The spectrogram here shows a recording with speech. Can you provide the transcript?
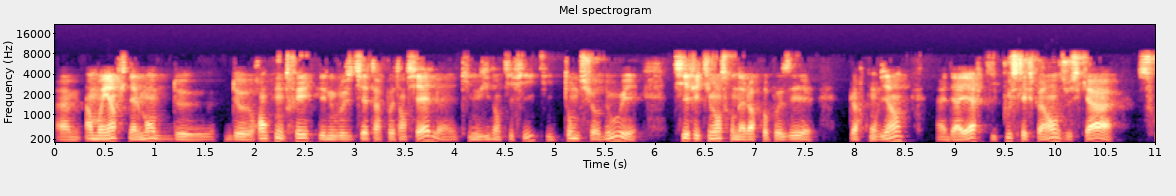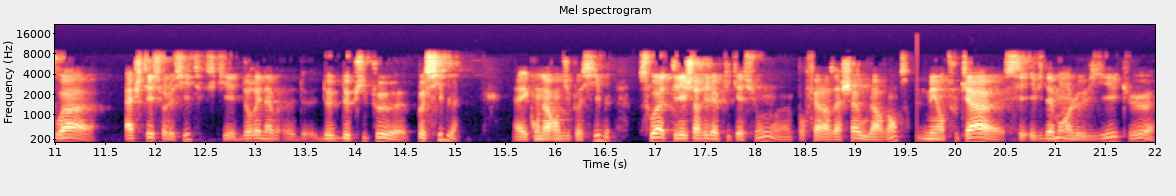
un moyen finalement de, de, rencontrer des nouveaux utilisateurs potentiels qui nous identifient, qui tombent sur nous et si effectivement ce qu'on a leur proposer leur convient, derrière, qui pousse l'expérience jusqu'à soit acheter sur le site, ce qui est euh, depuis peu euh, possible euh, et qu'on a rendu possible, soit télécharger l'application pour faire leurs achats ou leurs ventes. Mais en tout cas, c'est évidemment un levier que,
